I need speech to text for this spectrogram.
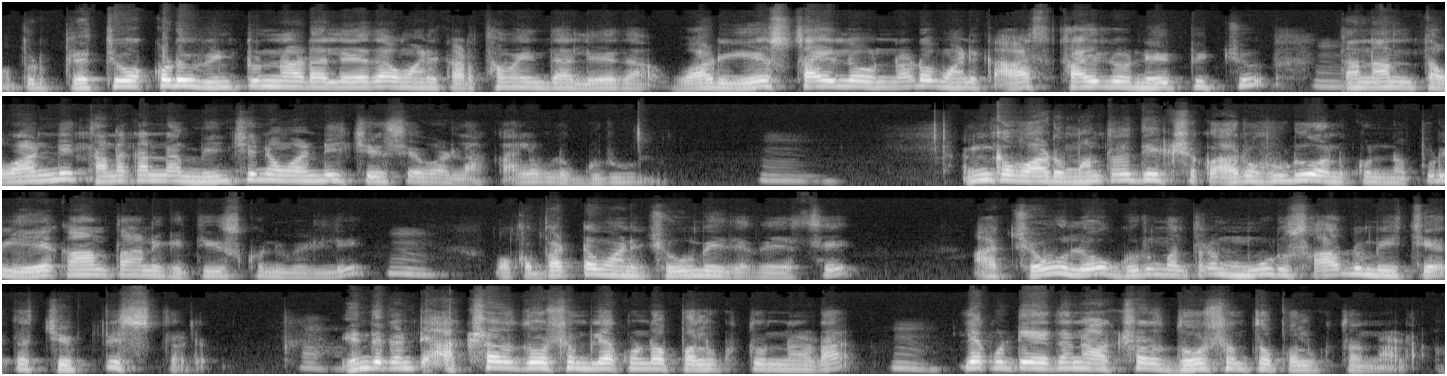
అప్పుడు ప్రతి ఒక్కడు వింటున్నాడా లేదా వానికి అర్థమైందా లేదా వాడు ఏ స్థాయిలో ఉన్నాడో వానికి ఆ స్థాయిలో నేర్పించు. తనంత వాడిని తనకన్నా మించిన వాడిని చేసేవాళ్ళు ఆ కాలంలో గురువులు. ఇంకా వాడు మంత్రదీక్షకు అర్హుడు అనుకున్నప్పుడు ఏకాంతానికి తీసుకుని వెళ్ళి ఒక బట్ట వాని చెవు మీద వేసి ఆ చెవులో గురుమంత్రం మూడు సార్లు మీ చేత చెప్పిస్తాడు. ఎందుకంటే అక్షర దోషం లేకుండా పలుకుతున్నాడా. లేకుంటే ఏదైనా అక్షర దోషంతో పలుకుతున్నాడా?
